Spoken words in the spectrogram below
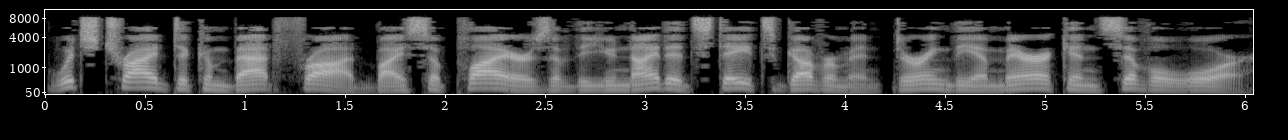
which tried to combat fraud by suppliers of the United States government during the American Civil War.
